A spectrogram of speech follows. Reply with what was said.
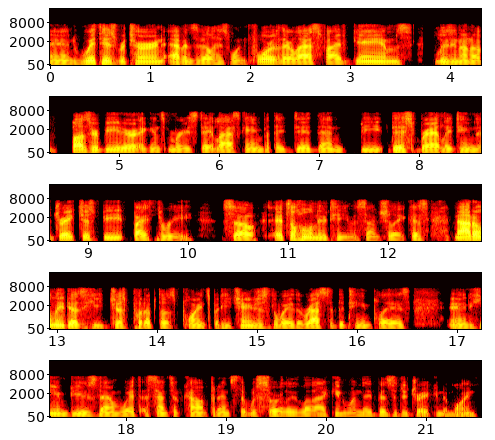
And with his return, Evansville has won four of their last five games, losing on a buzzer beater against Murray State last game, but they did then beat this Bradley team that Drake just beat by three. So it's a whole new team essentially, because not only does he just put up those points, but he changes the way the rest of the team plays and he imbues them with a sense of confidence that was sorely lacking when they visited Drake in Des Moines.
